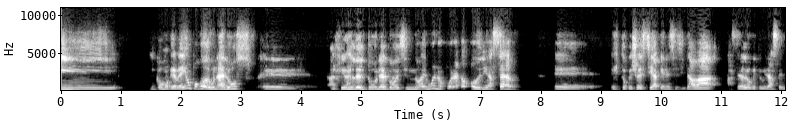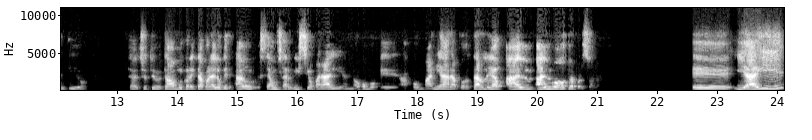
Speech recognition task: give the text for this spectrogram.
y, como que veía un poco de una luz eh, al final del túnel, como diciendo, ay, bueno, por acá podría ser eh, esto que yo decía que necesitaba hacer algo que tuviera sentido. yo estaba muy conectada con algo que sea un servicio para alguien, ¿no? Como que acompañar, aportarle algo a otra persona. Eh, y ahí,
